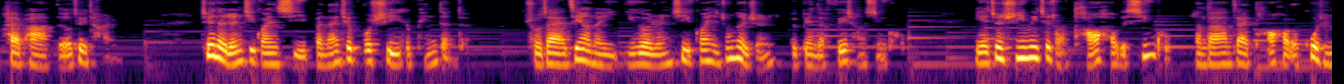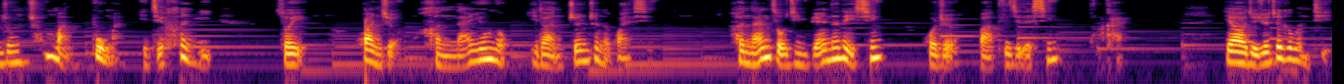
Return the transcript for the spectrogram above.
害怕得罪他人。这样的人际关系本来就不是一个平等的，处在这样的一个人际关系中的人会变得非常辛苦。也正是因为这种讨好的辛苦，让大家在讨好的过程中充满不满以及恨意，所以患者很难拥有一段真正的关系，很难走进别人的内心，或者把自己的心打开。要解决这个问题。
